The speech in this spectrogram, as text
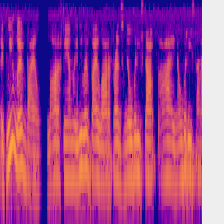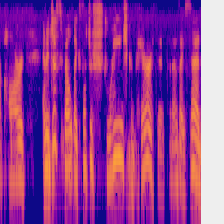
Like we live by a lot of family, we live by a lot of friends. Nobody stopped by, nobody sent a card. And it just felt like such a strange comparison. But as I said,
